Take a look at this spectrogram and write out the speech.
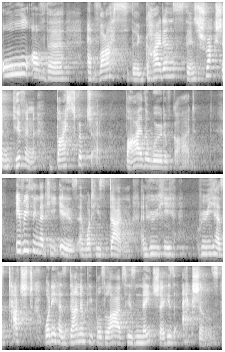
all of the advice, the guidance, the instruction given by Scripture, by the Word of God. Everything that He is and what He's done and who He who he has touched, what he has done in people's lives, his nature, his actions.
